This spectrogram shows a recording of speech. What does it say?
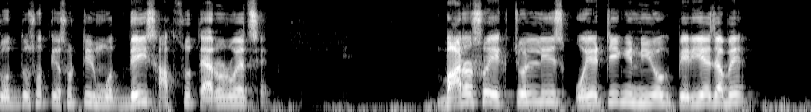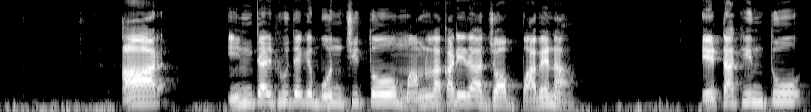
চোদ্দোশো তেষট্টির মধ্যেই সাতশো তেরো রয়েছে, বারোশো একচল্লিশ ওয়েটিং নিয়োগ পেরিয়ে যাবে, আর ইন্টারভিউ থেকে বঞ্চিত মামলাকারীরা জব পাবে না এটা কিন্তু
